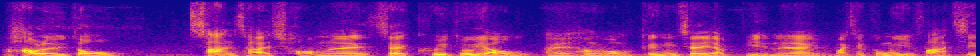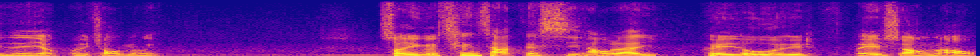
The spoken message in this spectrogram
考慮到山寨廠咧，即係佢都有喺香港經濟入邊咧，或者工業發展咧有佢嘅作用，所以佢清拆嘅時候咧，佢哋都會俾佢上樓，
